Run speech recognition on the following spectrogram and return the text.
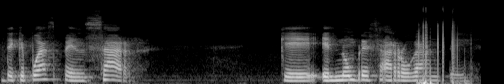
de que puedas pensar que el nombre es arrogante,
